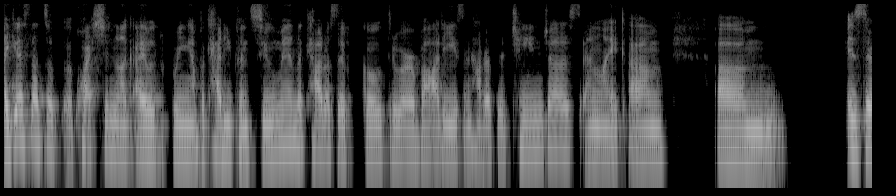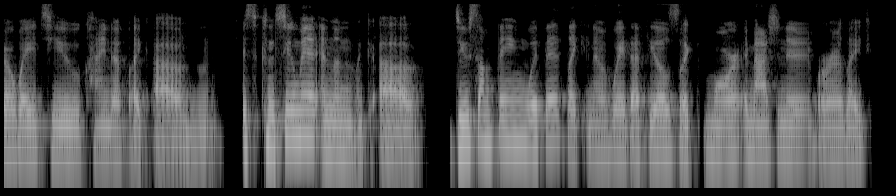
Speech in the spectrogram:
I guess that's a, a question like I was bringing up, like how do you consume it? Like how does it go through our bodies and how does it change us? And like, um, um, is there a way to kind of like um, is consume it and then like uh, do something with it, like in a way that feels like more imaginative or like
